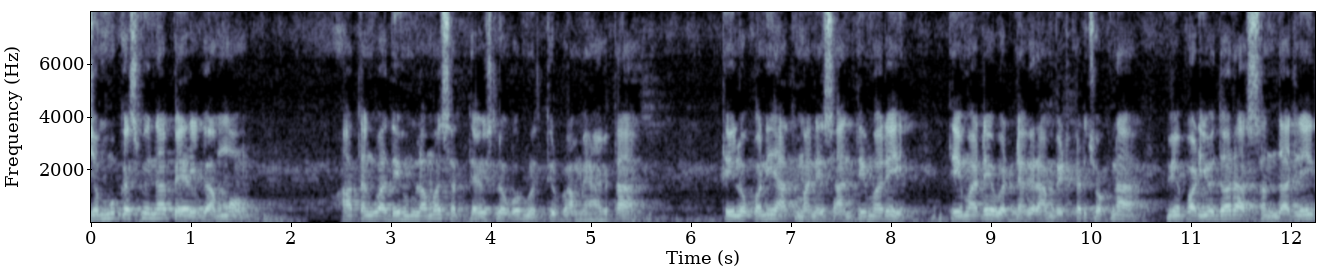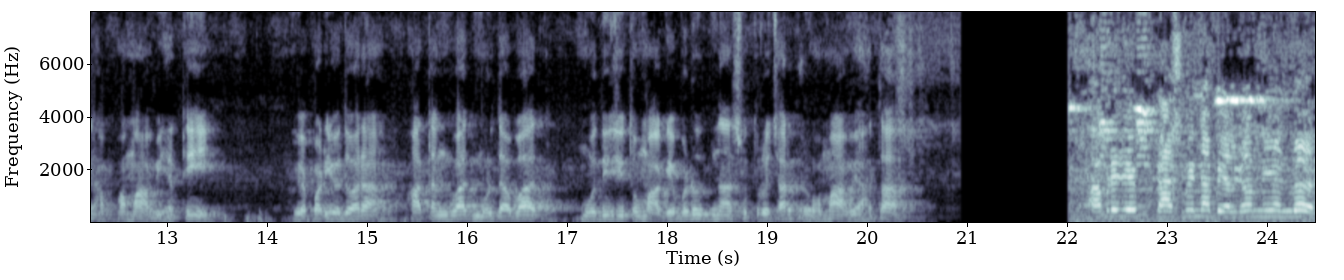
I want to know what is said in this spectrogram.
જમ્મુ કાશ્મીરના પહેલગામમાં આતંકવાદી હુમલામાં સત્યાવીસ લોકો મૃત્યુ પામ્યા હતા. તે લોકોની આત્માને શાંતિ મળી. તે માટે વડનગર આંબેડકર ચોકના વેપારીઓ દ્વારા શ્રદ્ધાંજલિ આપવામાં આવી હતી. વેપારીઓ દ્વારા આતંકવાદ, મુર્દાબાદ, મોદીજી તો માગે બળુદના સૂત્રોચ્ચાર કરવામાં આવ્યા હતા. આપણે જે કાશ્મીરના પહેલગામની અંદર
